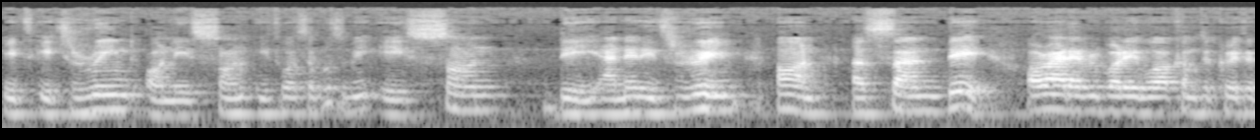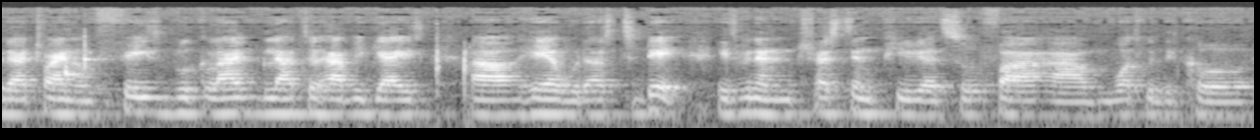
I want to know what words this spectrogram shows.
it, it rained on a sun. It was supposed to be a sun day and then it's rain on a Sunday. All right, everybody, welcome to Create or Die Trying on Facebook Live. Glad to have you guys uh, here with us today. It's been an interesting period so far, um, what with the co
